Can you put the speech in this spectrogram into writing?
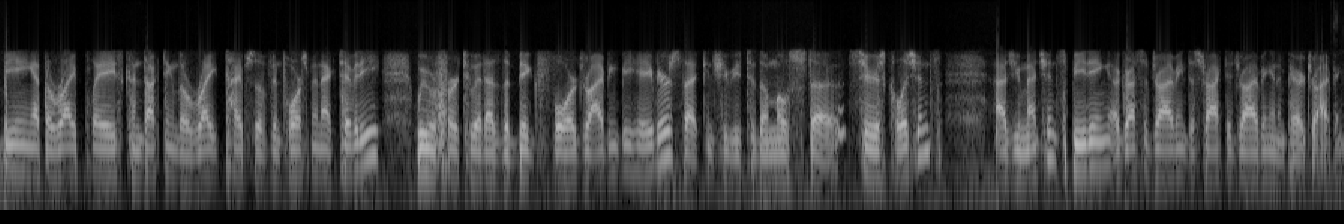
being at the right place, conducting the right types of enforcement activity. We refer to it as the big four driving behaviors that contribute to the most uh, serious collisions. As you mentioned, speeding, aggressive driving, distracted driving, and impaired driving.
